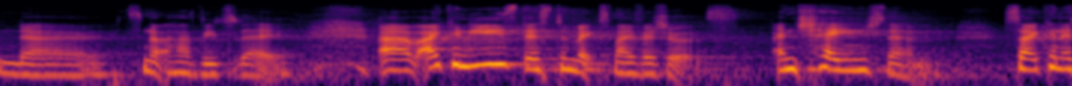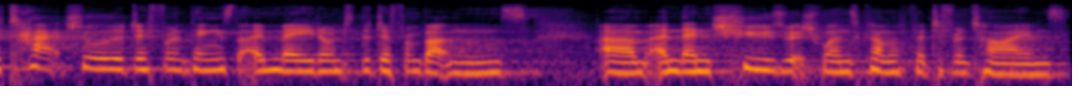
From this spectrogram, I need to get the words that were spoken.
no, it's not happy today. Um, I can use this to mix my visuals and change them. So I can attach all the different things that I've made onto the different buttons um, and then choose which ones come up at different times.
